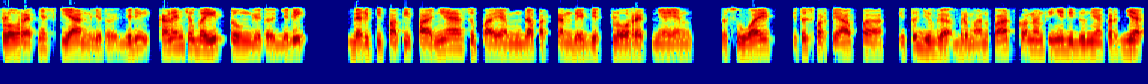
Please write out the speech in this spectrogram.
flow rate-nya sekian gitu. Jadi kalian coba hitung gitu. Jadi dari pipa-pipanya supaya mendapatkan debit flow rate-nya yang sesuai itu seperti apa. Itu juga bermanfaat kok nantinya di dunia kerja.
